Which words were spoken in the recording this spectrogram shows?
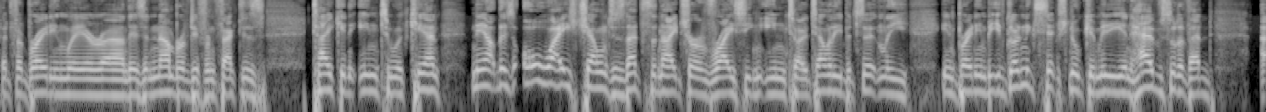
but for breeding, where uh, there's a number of different factors taken into account. Now, there's always challenges. That's the nature of racing in totality, but certainly in breeding. But you've got an exceptional committee and have sort of had a,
